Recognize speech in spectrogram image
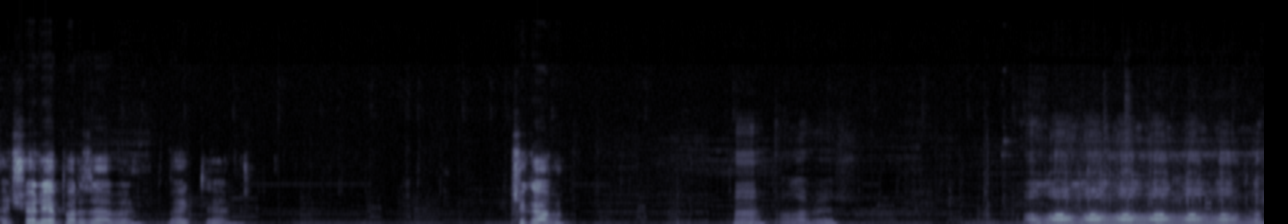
E, şöyle yaparız abi. Bekle. Çık abi. Ha olabilir. Allah Allah Allah Allah Allah Allah Allah.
